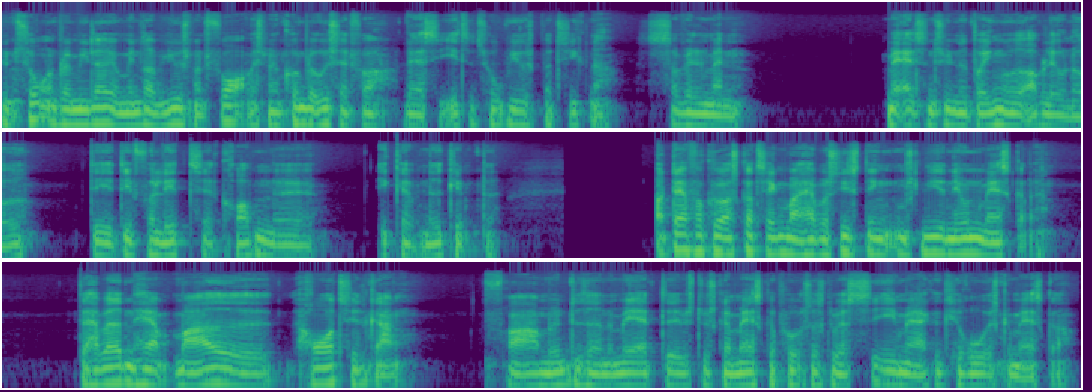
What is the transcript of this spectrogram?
Symptomerne bliver mildere, jo mindre virus man får. Hvis man kun bliver udsat for, lad os sige, 1-2 viruspartikler, så vil man med al sandsynlighed på ingen måde opleve noget. Det, det er for lidt til, at kroppen øh, ikke kan nedkæmpe det. Og derfor kunne jeg også godt tænke mig her på sidste ting, måske lige at nævne maskerne. Der har været den her meget øh, hårde tilgang fra myndighederne med, at øh, hvis du skal have masker på, så skal det være CE-mærket kirurgiske masker.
